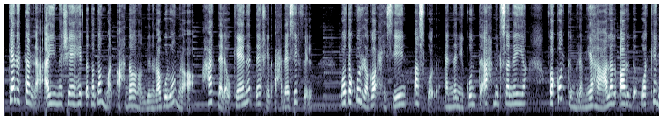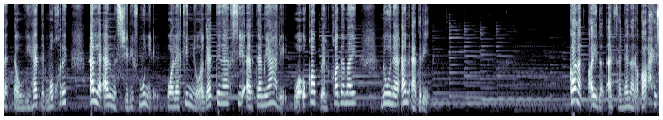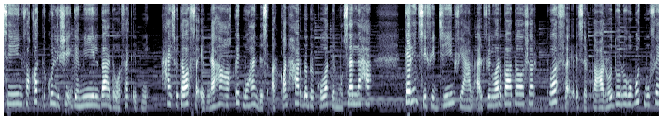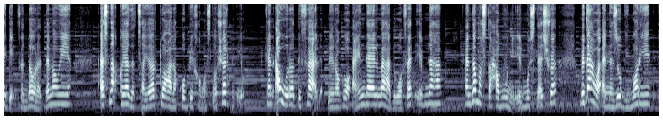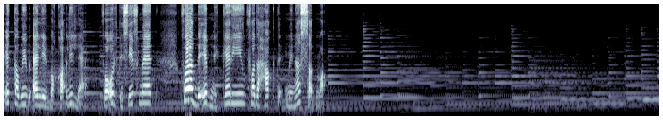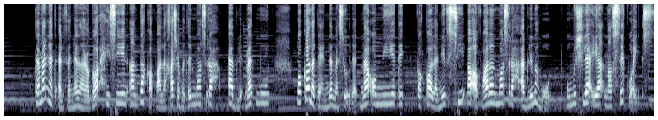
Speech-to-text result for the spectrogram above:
كانت تمنع أي مشاهد تتضمن أحضانا بين رجل وامرأة حتى لو كانت داخل أحداث الفيلم. وتقول رجاء حسين أذكر أنني كنت أحمل صينية فكنت مرميها على الأرض وكانت توجيهات المخرج ألا ألمس شريف منير ولكني وجدت نفسي أرتمي عليه وأقبل قدمي دون أن أدري قالت أيضا الفنانة رجاء حسين فقدت كل شيء جميل بعد وفاة ابني حيث توفى ابنها عقيد مهندس أركان حرب بالقوات المسلحة كريم سيف الدين في عام 2014 توفى إثر تعرضه لهبوط مفاجئ في الدورة الدموية أثناء قيادة سيارته على كوبري 15 مايو. كان أول رد فعل لرجاء عند علمها بوفاة ابنها عندما اصطحبوني للمستشفى بدعوى أن زوجي مريض الطبيب قال لي البقاء لله. فقلت سيف مات فرد ابن الكريم فضحكت من الصدمة. تمنت الفنانة رجاء حسين أن تقف على خشبة المسرح قبل ما تموت. وقالت عندما سئلت ما أمنيتك؟ فقال نفسي أقف على المسرح قبل ما أموت ومش لاقية نص كويس.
